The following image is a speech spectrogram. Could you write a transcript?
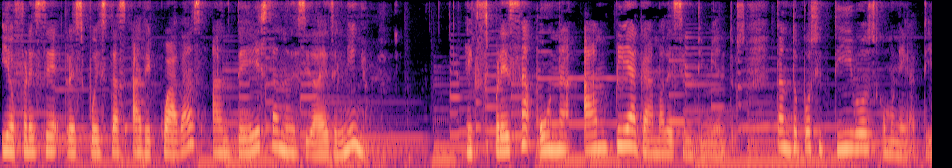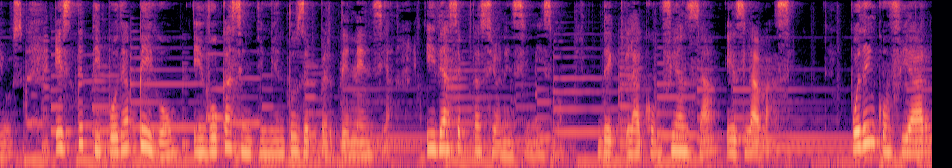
y ofrece respuestas adecuadas ante estas necesidades del niño expresa una amplia gama de sentimientos, tanto positivos como negativos. Este tipo de apego evoca sentimientos de pertenencia y de aceptación en sí mismo. De la confianza es la base. Pueden confiar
